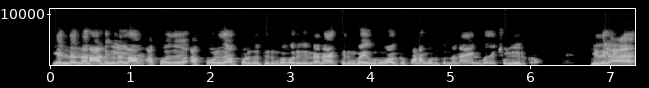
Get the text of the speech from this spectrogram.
எந்தெந்த நாடுகளெல்லாம் அப்போது அப்பொழுது அப்பொழுது திரும்ப வருகின்றன திரும்ப உருவாக்கு பணம் கொடுக்கின்றன என்பதை சொல்லியிருக்கிறோம். இதில்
